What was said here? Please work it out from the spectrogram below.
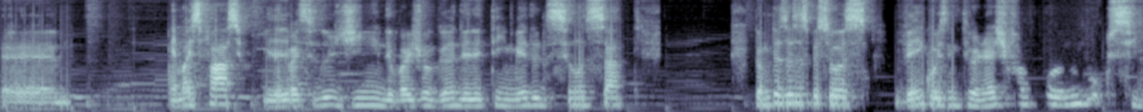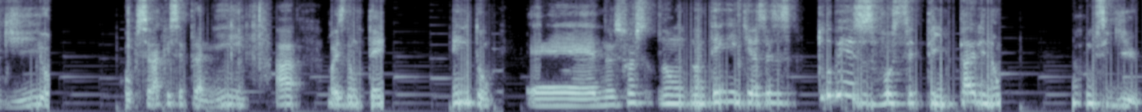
é, é mais fácil. E ele vai se iludindo, vai jogando, ele tem medo de se lançar. Então muitas vezes as pessoas veem coisas na internet e falam, pô, eu não vou conseguir, será que isso é pra mim? Ah, mas não tem. Então, é, não, esforço, não, não que às vezes, tudo bem às vezes você tentar e não conseguir.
